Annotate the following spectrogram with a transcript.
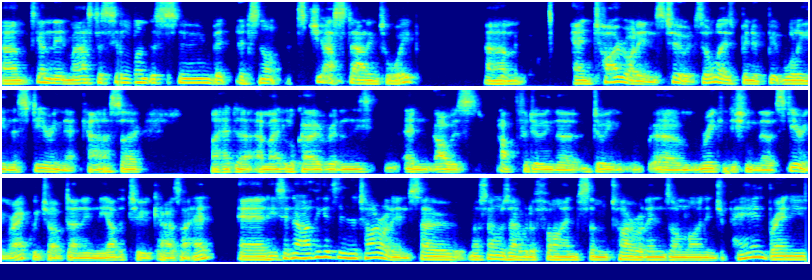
Um, it's going to need master cylinder soon, but it's not. It's just starting to weep. Um, and tie rod ends too. It's always been a bit woolly in the steering that car, so I had a, a mate look over it, and and I was up for doing the doing um, reconditioning the steering rack, which I've done in the other two cars I had. And he said, "No, I think it's in the tie rod end." So my son was able to find some tie rod ends online in Japan, brand new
